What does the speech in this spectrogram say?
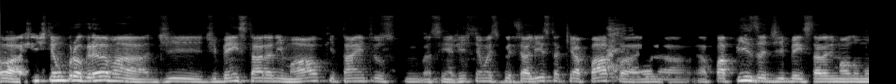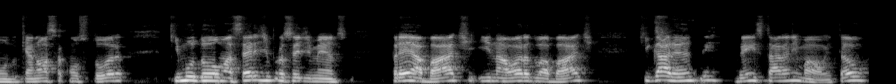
Ó, a gente tem um programa de, de bem-estar animal que está entre os. Assim, a gente tem uma especialista que é a Papa, é a, a Papisa de bem-estar animal no mundo, que é a nossa consultora, que mudou uma série de procedimentos pré-abate e na hora do abate que garantem bem-estar animal. Então,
